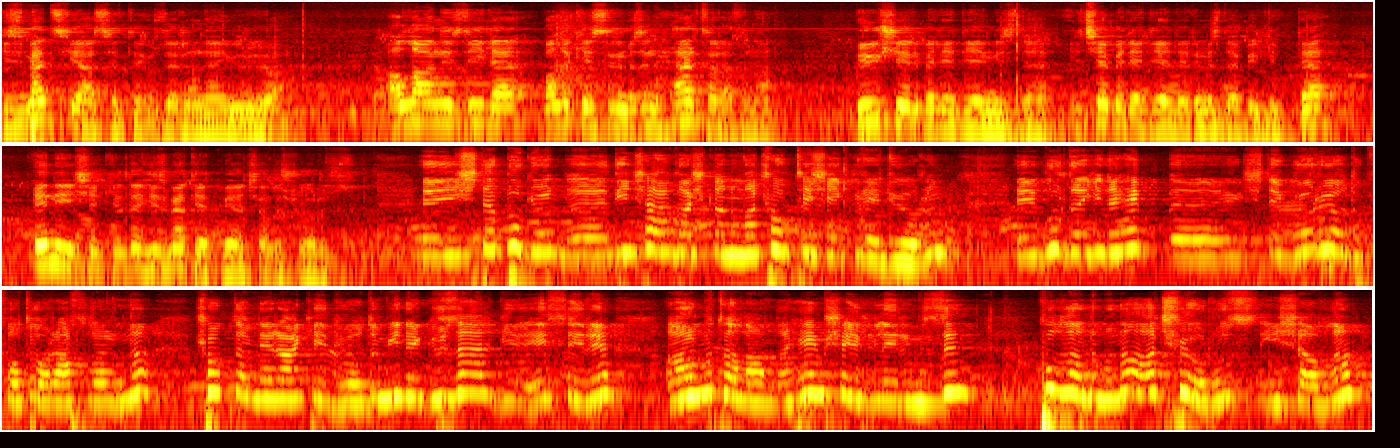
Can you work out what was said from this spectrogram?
Hizmet siyaseti üzerinden yürüyor. Allah'ın izniyle Balıkesir'imizin her tarafına Büyükşehir Belediye'mizle, ilçe belediyelerimizle birlikte en iyi şekilde hizmet etmeye çalışıyoruz. E, İşte bugün e, Dinçer Başkanıma çok teşekkür ediyorum. E, Burada yine hep işte görüyorduk fotoğraflarını. Çok da merak ediyordum. Yine güzel bir eseri Armut Alan'da hemşehrilerimizin kullanımına açıyoruz inşallah.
